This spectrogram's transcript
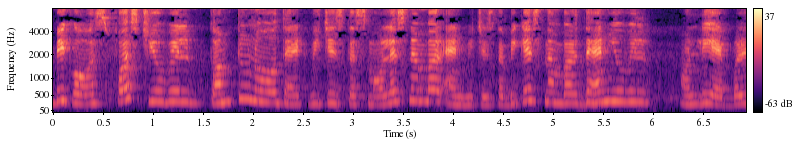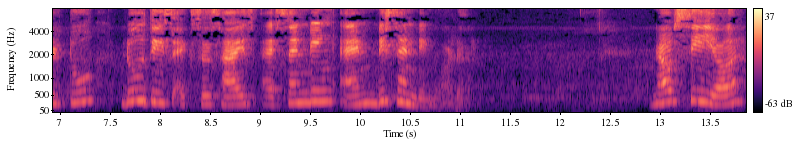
Because first you will come to know that which is the smallest number and which is the biggest number. Then you will only able to do this exercise ascending and descending order. Now see here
